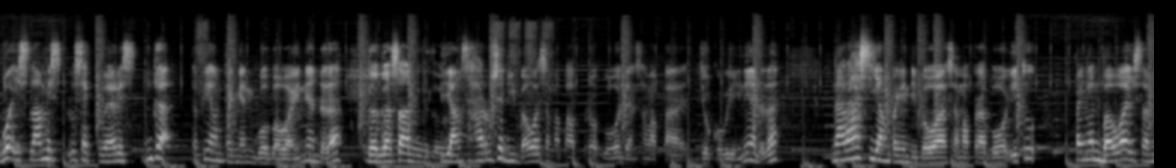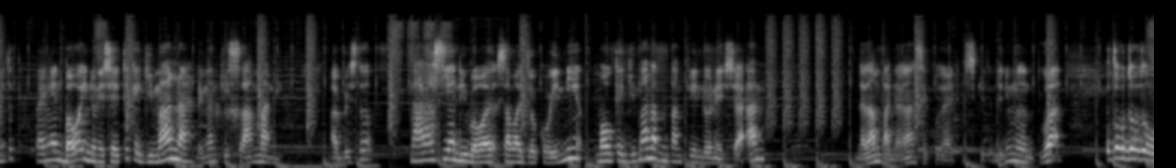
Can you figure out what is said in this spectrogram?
gua Islamis, lu sekularis, enggak. Tapi yang pengen gua bawa ini adalah gagasan gitu yang seharusnya dibawa sama Pak Prabowo dan sama Pak Jokowi ini adalah narasi yang pengen dibawa sama Prabowo itu pengen bawa Islam itu pengen bawa Indonesia itu kayak gimana dengan keislaman. Habis itu narasi yang dibawa sama Jokowi ini mau kayak gimana tentang keindonesiaan dalam pandangan sekuleris gitu. Jadi menurut gua tunggu tunggu tunggu.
